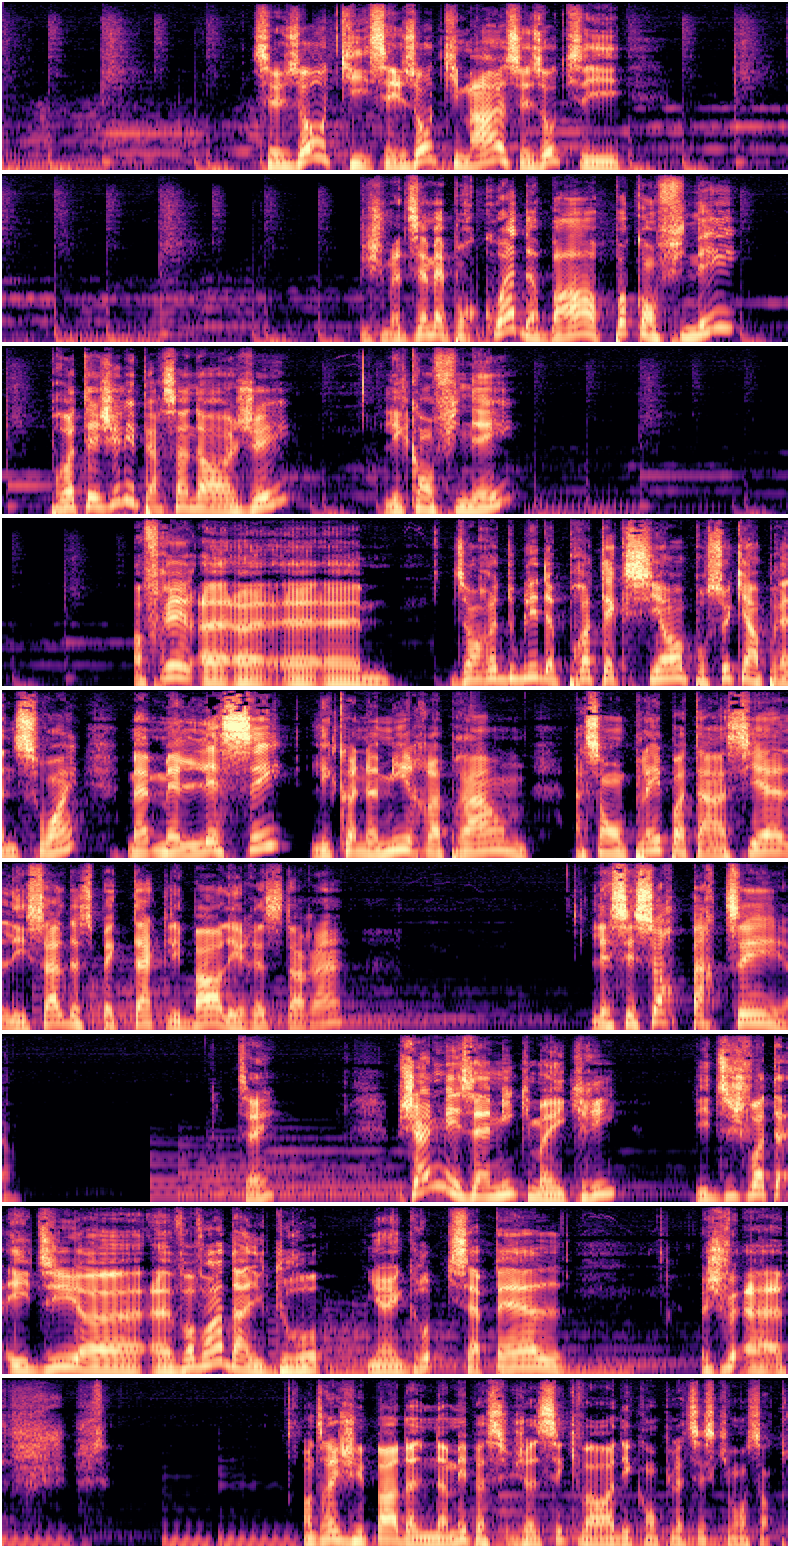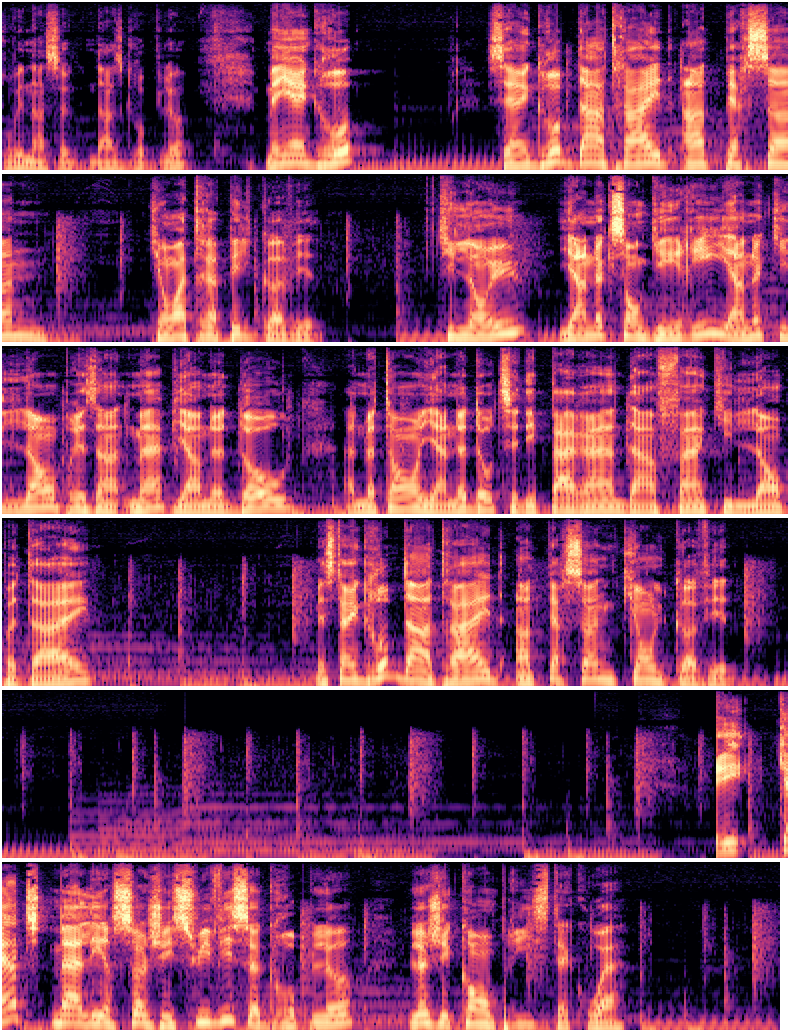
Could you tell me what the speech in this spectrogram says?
C'est eux autres qui, qui meurent, c'est eux autres qui. Puis je me disais, mais pourquoi de bord pas confiner Protéger les personnes âgées, les confiner, offrir, euh, euh, euh, euh, disons, redoubler de protection pour ceux qui en prennent soin, mais, mais laisser l'économie reprendre à son plein potentiel, les salles de spectacle, les bars, les restaurants. Laisser ça repartir. Tu J'ai un de mes amis qui m'a écrit, il dit, je il dit euh, va voir dans le groupe. Il y a un groupe qui s'appelle. Je veux. On dirait que j'ai peur de le nommer parce que je sais qu'il va y avoir des complotistes qui vont se retrouver dans ce, dans ce groupe-là. Mais il y a un groupe, c'est un groupe d'entraide entre personnes qui ont attrapé le COVID. Qui l'ont eu. Il y en a qui sont guéris, il y en a qui l'ont présentement, puis il y en a d'autres. Admettons, il y en a d'autres, c'est des parents d'enfants qui l'ont peut-être. Mais c'est un groupe d'entraide entre personnes qui ont le COVID. Et quand tu te mets à lire ça, j'ai suivi ce groupe-là, là, j'ai compris c'était quoi.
